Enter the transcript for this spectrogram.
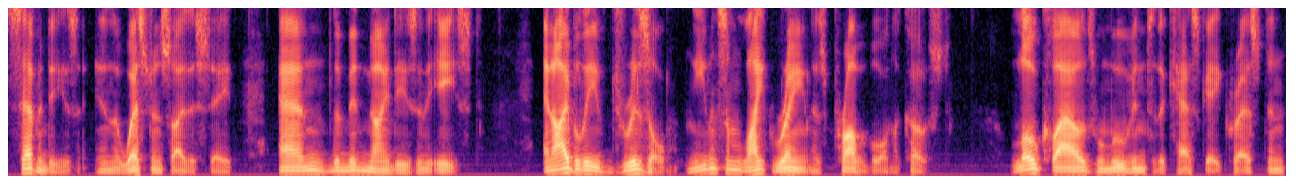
70s in the western side of the state and the mid 90s in the east. And I believe drizzle and even some light rain is probable on the coast. Low clouds will move into the Cascade Crest, and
